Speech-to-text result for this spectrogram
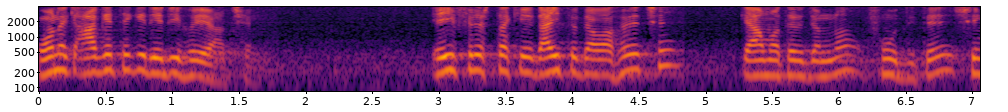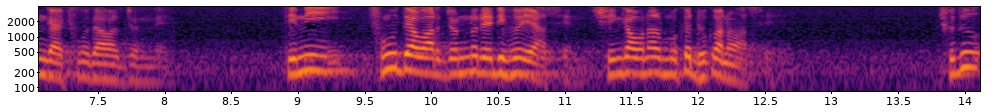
অনেক আগে থেকে রেডি হয়ে আছেন। এই ফেরেস্তাকে দায়িত্ব দেওয়া হয়েছে কেয়ামতের জন্য ফুঁ দিতে সিঙ্গায় ফুঁ দেওয়ার জন্যে। তিনি ফুঁ দেওয়ার জন্য রেডি হয়ে আসেন সিঙ্গা ওনার মুখে ঢুকানো আছে। শুধু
